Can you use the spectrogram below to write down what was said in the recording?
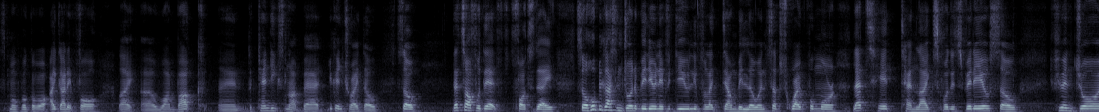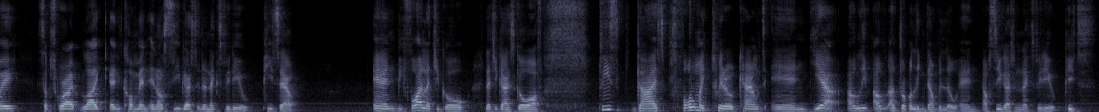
Small Pokeball. I got it for like uh, one buck and the candy's not bad. You can try it though. So that's all for that for today. So hope you guys enjoyed the video and if you do leave a like down below and subscribe for more. Let's hit 10 likes for this video. So if you enjoy subscribe like and comment and i'll see you guys in the next video. Peace out. And before i let you go let you guys go off please guys follow my twitter account and yeah i'll leave i'll, I'll drop a link down below and i'll see you guys in the next video. Peace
